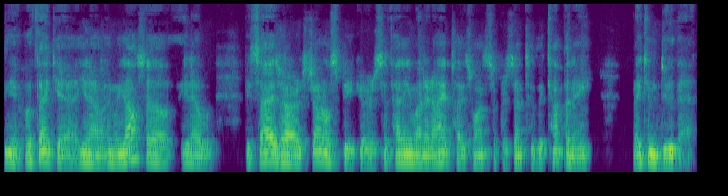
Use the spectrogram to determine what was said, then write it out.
Yeah. Well, thank you. You know, and we also, you know, besides our external speakers, if anyone at iPlace wants to present to the company, they can do that.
